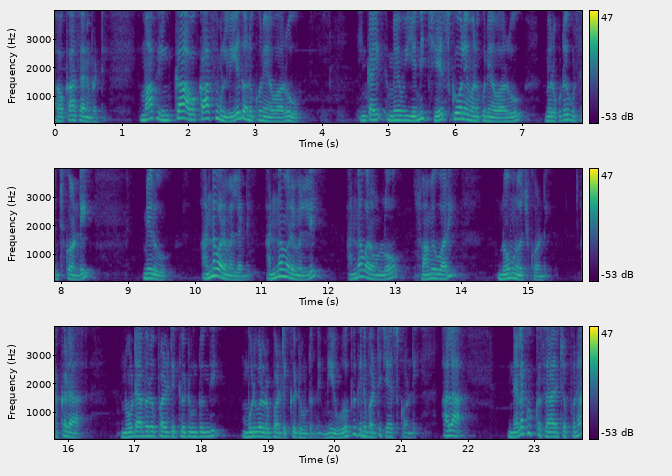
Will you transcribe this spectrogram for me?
అవకాశాన్ని బట్టి. మాకు ఇంకా అవకాశం లేదు అనుకునేవారు ఇంకా మేము ఇవన్నీ చేసుకోలేమనుకునేవారు మీరు ఒకటే గుర్తుంచుకోండి. మీరు అన్నవరం వెళ్ళండి. అన్నవరం వెళ్ళి అన్నవరంలో స్వామివారి నోము నోచుకోండి. అక్కడ నూట యాభై రూపాయల టికెట్ ఉంటుంది మూడు వేల రూపాయల టికెట్ ఉంటుంది. మీ ఓపికని బట్టి చేసుకోండి. అలా నెలకొక్కసారి చొప్పున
